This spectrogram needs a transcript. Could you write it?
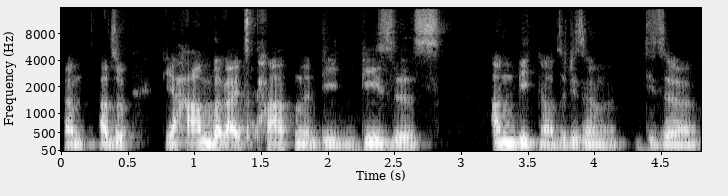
Ähm, also wir haben bereits Partner, die dieses anbieten, also diese, diese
